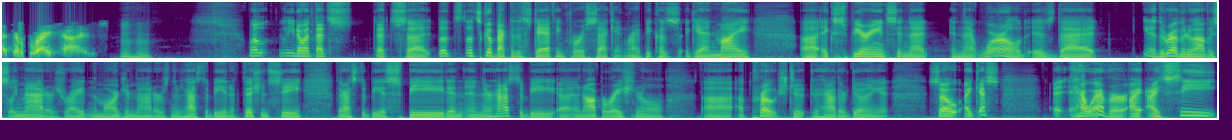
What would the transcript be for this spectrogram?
at the right times. Mm-hmm. Well, you know what? That's that's uh, let's let's go back to the staffing for a second, right? Because again, my uh, experience in that in that world is that you know the revenue obviously matters, right? And the margin matters, and there has to be an efficiency, there has to be a speed, and and there has to be uh, an operational uh, approach to, to how they're doing it. So I guess, uh, however, I, I see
